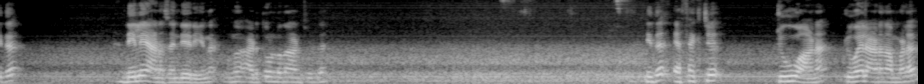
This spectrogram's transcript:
ഇത് ഡിലേ ആണ് സെൻഡ് ചെയ്തിരിക്കുന്നത്. ഒന്ന് അടുത്തുകൊണ്ട് കാണിച്ചു ഇത് എഫക്റ്റ് ടു ആണ്. ട്വൽവ് നമ്മൾ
